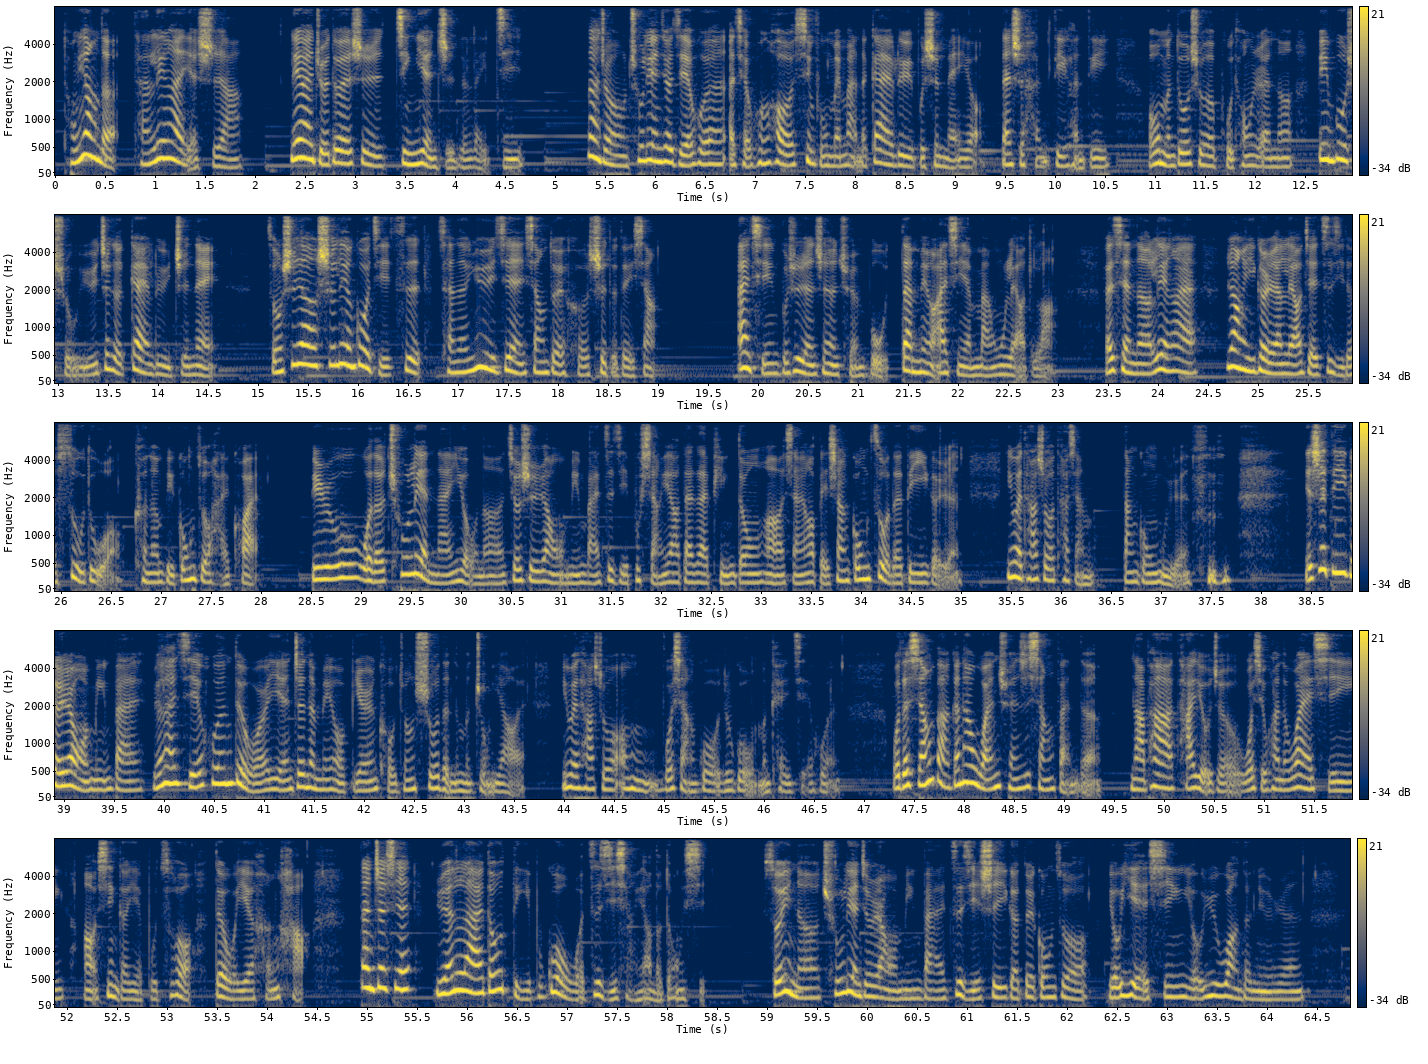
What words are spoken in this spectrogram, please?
同样的，谈恋爱也是啊，恋爱绝对是经验值的累积。那种初恋就结婚，而且婚后幸福美满的概率不是没有，但是很低很低。而我们多数的普通人呢，并不属于这个概率之内，总是要失恋过几次，才能遇见相对合适的对象。爱情不是人生的全部，但没有爱情也蛮无聊的啦。而且呢，恋爱让一个人了解自己的速度哦，可能比工作还快。比如我的初恋男友呢，就是让我明白自己不想要待在屏东啊，想要北上工作的第一个人。因为他说他想当公务员，也是第一个让我明白，原来结婚对我而言真的没有别人口中说的那么重要。哎，因为他说，嗯，我想过如果我们可以结婚，我的想法跟他完全是相反的。哪怕他有着我喜欢的外形，哦，性格也不错，对我也很好，但这些原来都抵不过我自己想要的东西。所以呢，初恋就让我明白自己是一个对工作有野心、有欲望的女人。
